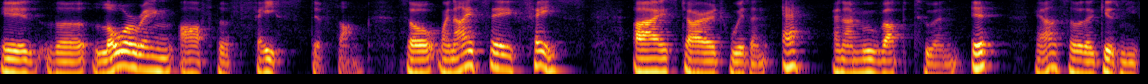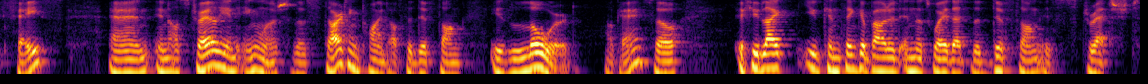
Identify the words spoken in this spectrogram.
is the lowering of the face diphthong. So when I say face, I start with an e and I move up to an i. Yeah, so that gives me face. And in Australian English, the starting point of the diphthong is lowered. Okay, so if you like, you can think about it in this way that the diphthong is stretched.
